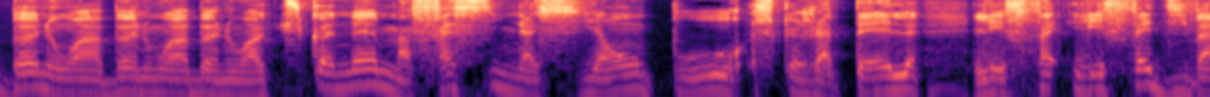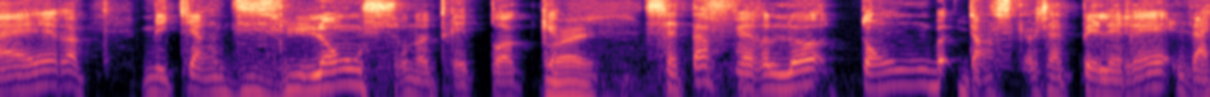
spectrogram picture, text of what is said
Benoît, Benoît, Benoît, tu connais ma fascination pour ce que j'appelle les faits, les faits divers, mais qui en disent long sur notre époque. Ouais. Cette affaire-là tombe dans ce que j'appellerais la,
